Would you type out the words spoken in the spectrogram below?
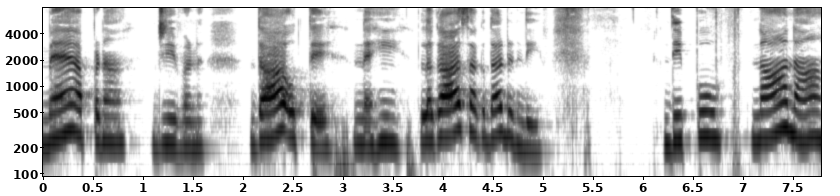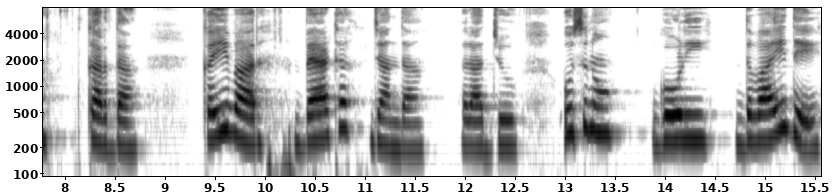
ਮੈਂ ਆਪਣਾ ਜੀਵਨ ਦਾ ਉੱਤੇ ਨਹੀਂ ਲਗਾ ਸਕਦਾ ਡੰਡੀ। ਦੀਪੂ ਨਾ ਨਾ ਕਰਦਾ। ਕਈ ਵਾਰ ਬੈਠ ਜਾਂਦਾ ਰਾਜੂ। ਉਸ ਨੂੰ ਗੋਲੀ ਦਵਾਈ ਦੇ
